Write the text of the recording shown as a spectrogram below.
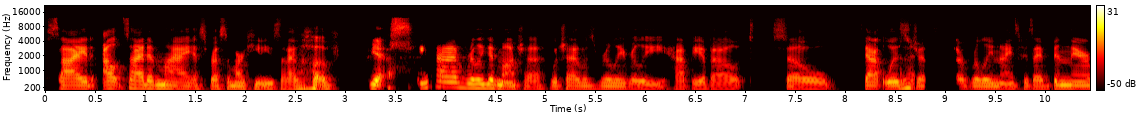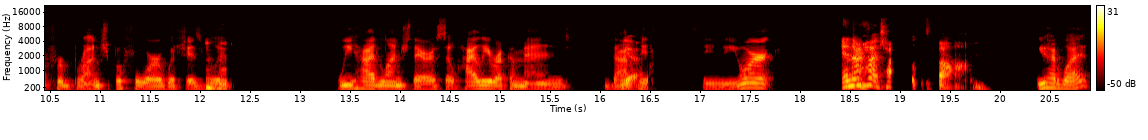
side outside of my espresso martinis that I love. Yes, we have really good matcha, which I was really really happy about. So that was just a really nice place. I've been there for brunch before, which is really mm-hmm. we had lunch there. So highly recommend that yeah. place in New York. And their hot chocolate was bomb. You had what?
